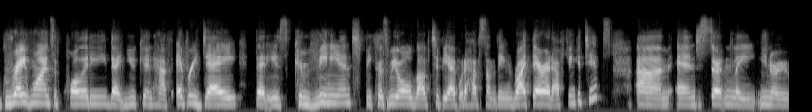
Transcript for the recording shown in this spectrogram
great wines of quality that you can have every day that is convenient because we all love to be able to have something right there at our fingertips. Um, and certainly you know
